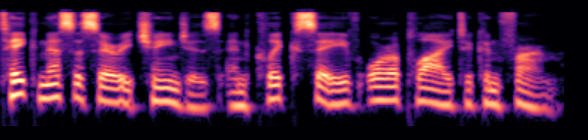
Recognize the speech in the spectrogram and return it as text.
Take necessary changes and click Save or Apply to confirm.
